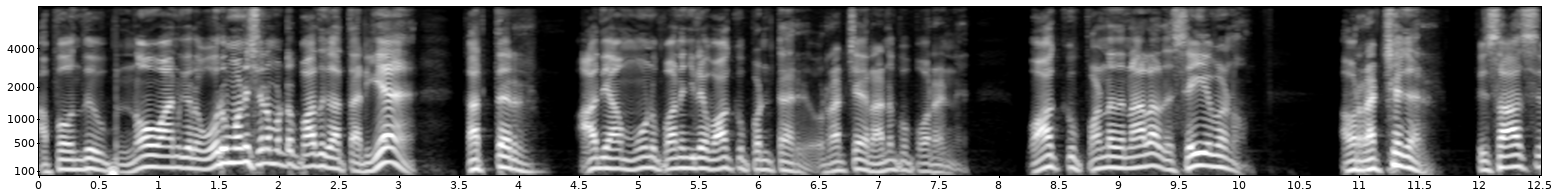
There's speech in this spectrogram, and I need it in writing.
அப்போ வந்து நோவான்கிற ஒரு மனுஷனை மட்டும் பாதுகாத்தார். ஏன்? கத்தர் ஆதியாம் மூணு பதினஞ்சிலே வாக்கு பண்ணிட்டார். ஒரு ரட்சகர் அனுப்ப போகிறேன்னு வாக்கு பண்ணதுனால அதை செய்ய வேணும். அவர் ரட்சகர். பிசாசு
